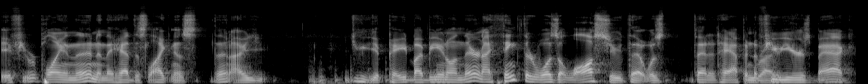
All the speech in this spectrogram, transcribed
if you were playing then and they had this likeness, then I you could get paid by being on there. And I think there was a lawsuit that was that had happened a few years back.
